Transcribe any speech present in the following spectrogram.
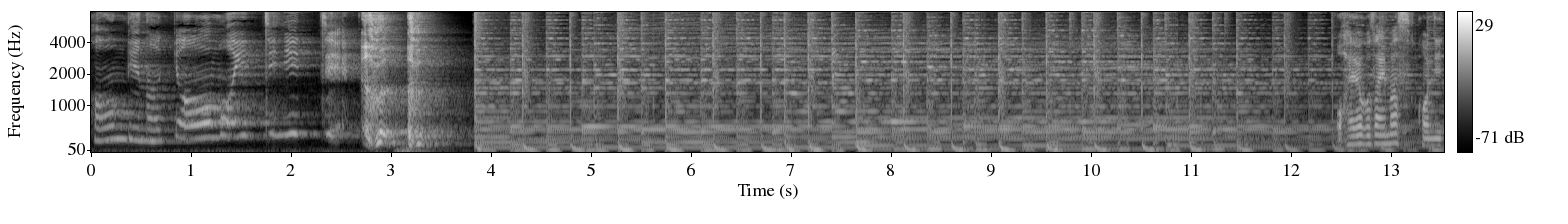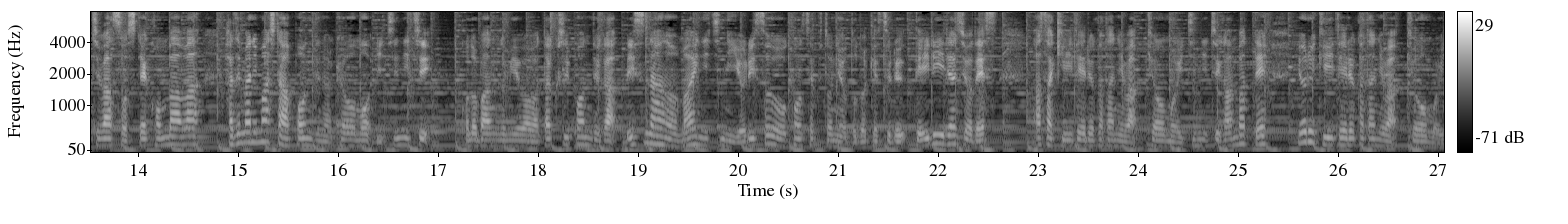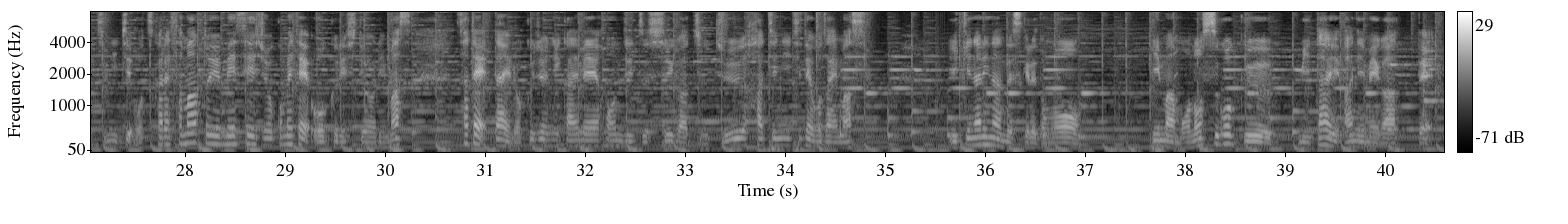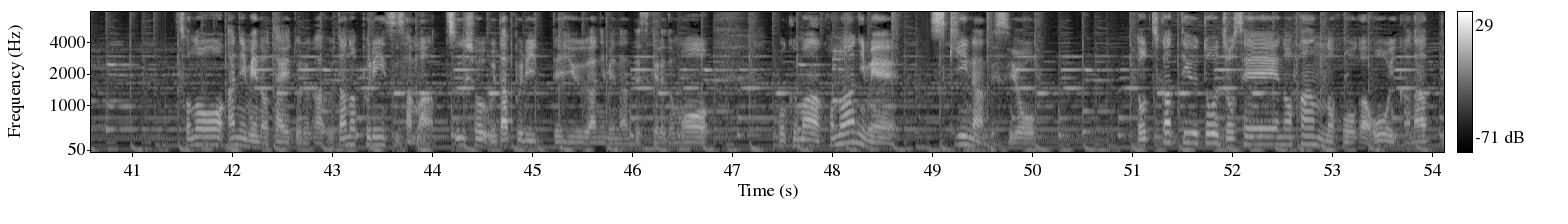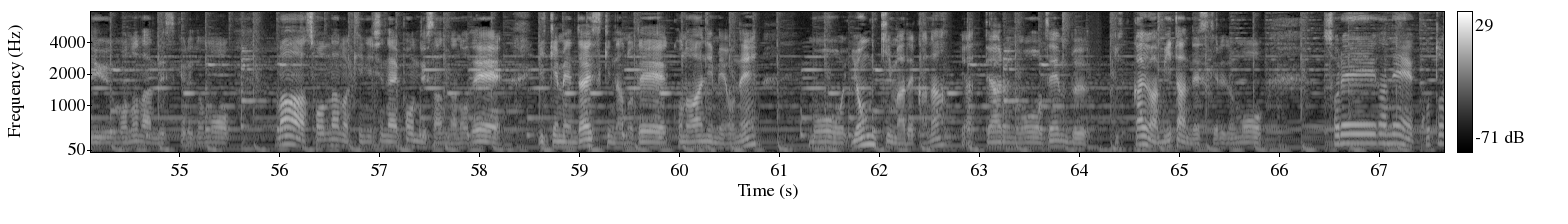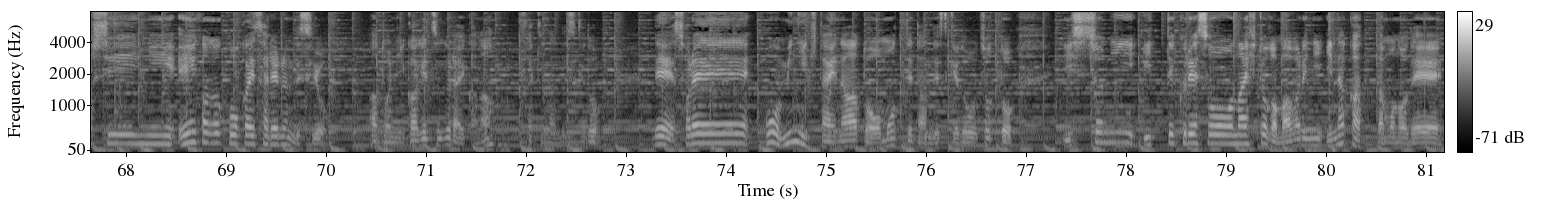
ポンデの今日も一日。はようございます。こんにちは。そしてこんばんは。始まりました。ポンデュの今日も一日。この番組は私ポンデュがリスナーの毎日に寄り添うをコンセプトにお届けするデイリーラジオです。朝聞いている方には今日も一日頑張って、夜聞いている方には今日も一日お疲れ様というメッセージを込めてお送りしております。さて、第62回目、本日4月18日でございます。いきなりなんですけれども、今ものすごく見たいアニメがあって、そのアニメのタイトルが歌のプリンス様、通称歌プリっていうアニメなんですけれども、僕まあこのアニメ好きなんですよ。どっちかっていうと女性のファンの方が多いかなっていうものなんですけれども、まあそんなの気にしないポンデュさんなので、イケメン大好きなので、このアニメをね、もう4期までかなやってあるのを全部1回は見たんですけれども、それがね、今年に映画が公開されるんですよ。あと2ヶ月ぐらいかな先なんですけど。で、それを見に行きたいなとは思ってたんですけど、ちょっと一緒に行ってくれそうな人が周りにいなかったもので、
